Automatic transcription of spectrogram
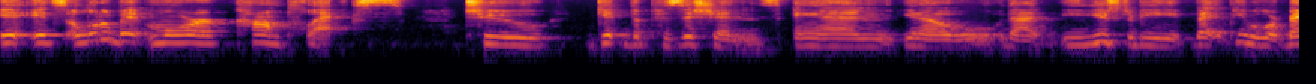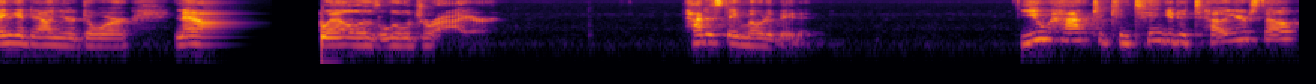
It, it's a little bit more complex to get the positions and you know that you used to be people were banging down your door now well is a little drier how to stay motivated you have to continue to tell yourself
